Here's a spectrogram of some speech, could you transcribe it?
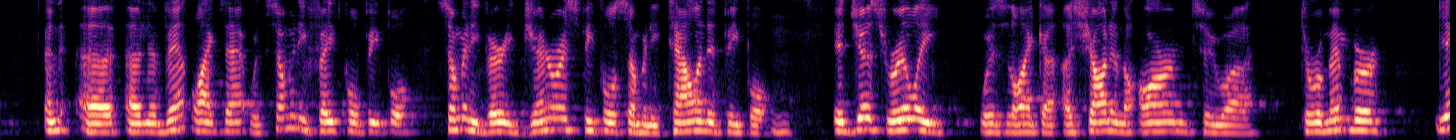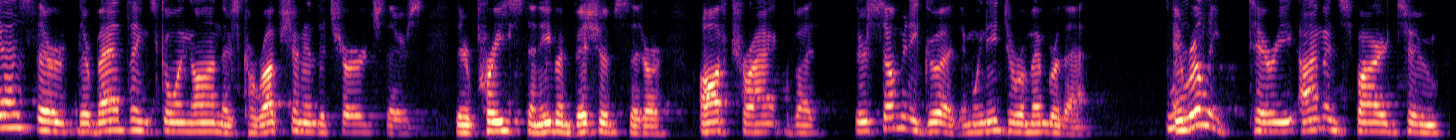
an uh, an event like that with so many faithful people, so many very generous people, so many talented people, Mhm. it just really was like a, a shot in the arm to uh, to remember. Yes, there there are bad things going on. There's corruption in the church. There's there are priests and even bishops that are off track, but there's so many good, and we need to remember that. And really, Terry, I'm inspired to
